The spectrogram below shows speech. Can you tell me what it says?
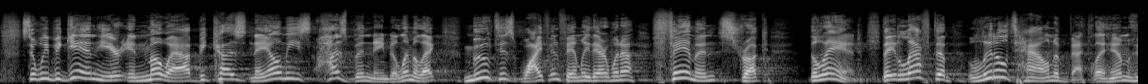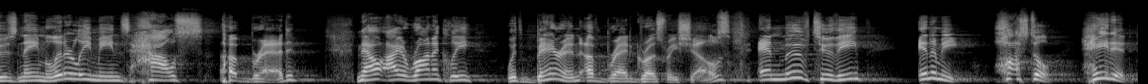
So we begin here in Moab because Naomi's husband, named Elimelech, moved his wife and family there when a famine struck the land. They left the little town of Bethlehem, whose name literally means house of bread. Now, ironically, with barren of bread grocery shelves, and moved to the enemy, hostile, hated,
